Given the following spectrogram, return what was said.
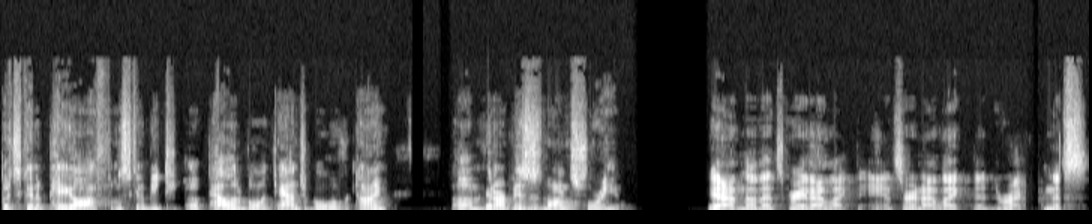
but it's going to pay off and it's going to be uh, palatable and tangible over time, um, then our business model is for you. Yeah, no, that's great. I like the answer and I like the directness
